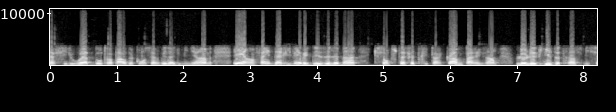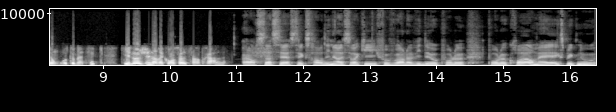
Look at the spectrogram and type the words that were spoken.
sa silhouette, d'autre part de conserver l'aluminium, et enfin d'arriver avec des éléments qui sont tout à fait tripants, comme par exemple le levier de transmission automatique, qui est logé dans la console centrale. Alors ça c'est assez extraordinaire et c'est vrai qu'il faut voir la vidéo pour le pour le croire, mais explique-nous,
